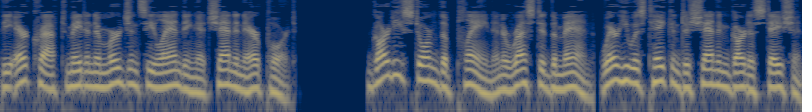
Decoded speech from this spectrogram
The aircraft made an emergency landing at Shannon Airport. Gardaí stormed the plane and arrested the man, where he was taken to Shannon Garda Station.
